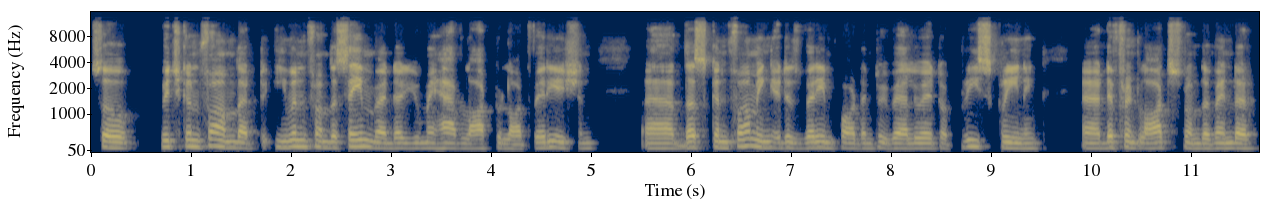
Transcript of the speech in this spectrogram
So, which confirm that even from the same vendor, you may have lot to lot variation, uh, thus confirming it is very important to evaluate or pre-screening uh, different lots from the vendor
